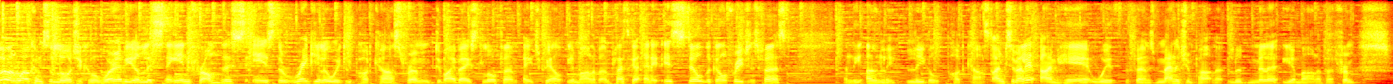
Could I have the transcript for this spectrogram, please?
Hello and welcome to Lawgical. Wherever you're listening in from, this is the regular weekly podcast from Dubai-based law firm HPL Yamalova and Plethko, and it is still the Gulf region's first and the only legal podcast. I'm Tim Elliott. I'm here with the firm's managing partner, Ludmila Yamalova from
